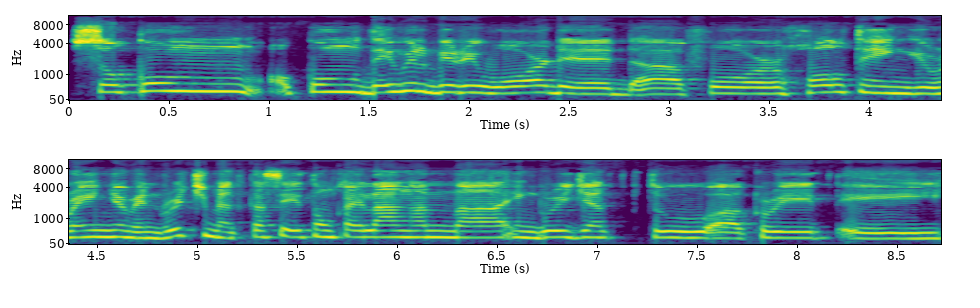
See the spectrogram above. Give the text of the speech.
So kung kung they will be rewarded uh, for halting uranium enrichment kasi itong kailangan na ingredient to uh, create a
